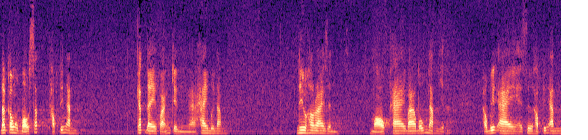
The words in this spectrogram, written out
Nó có một bộ sách học tiếng Anh cách đây khoảng chừng à, 20 năm. New Horizons, một, hai, ba, bốn, năm gì đó. Không biết ai hồi xưa học tiếng Anh,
